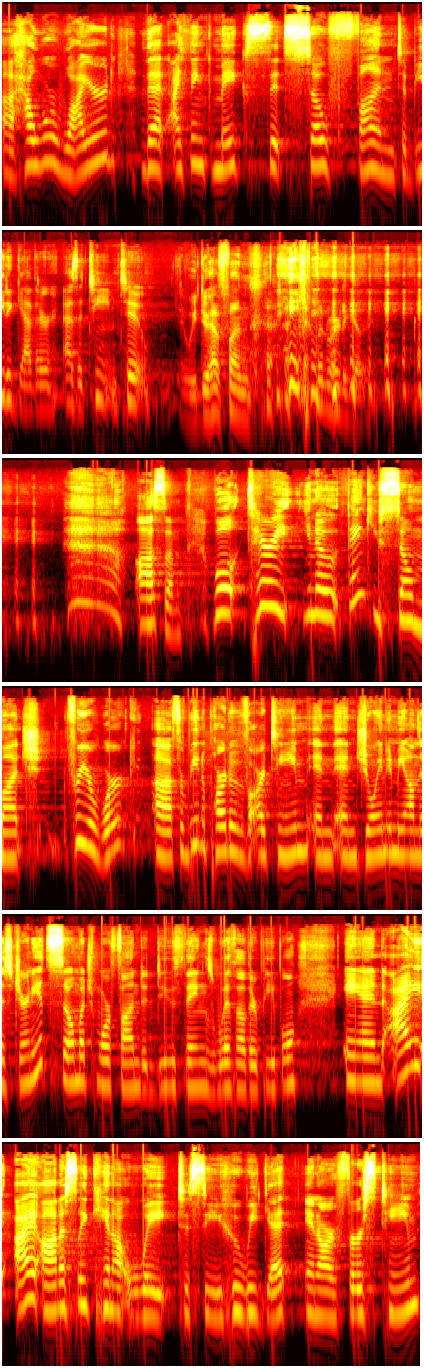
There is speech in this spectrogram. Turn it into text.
uh, how we're wired that i think makes it so fun to be together as a team too. We do have fun when we're together. Awesome. Well terry you know thank you so much for your work, uh, for being a part of our team and, and joining me on this journey. It's so much more fun to do things with other people. And I, I honestly cannot wait to see who we get in our first team.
